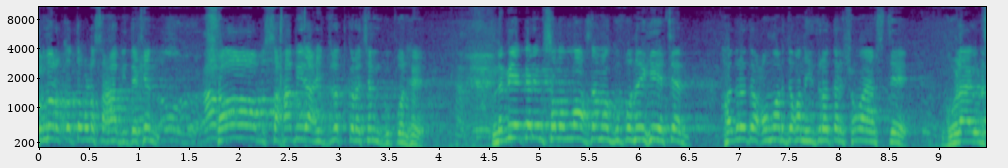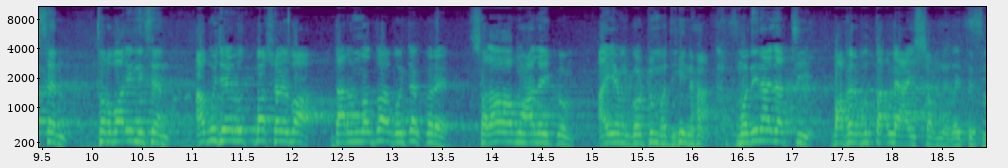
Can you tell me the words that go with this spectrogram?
ওমর কত বড় সাহাবী, দেখেন? সব সাহাবীরা হিজরত করেছেন গোপনে। নবী করিম আলাইহি গোপনে গিয়েছেন। হযরত ওমর যখন হিজরতের সময় আসছে, ঘোড়ায় উঠছেন, তরবারি নিছেন, আবু জাহেল উতবা সাহেবা দারুণ বৈঠক করে, সালাম আলাইকুম। I am go to Medina Medina যাচ্ছি, বাপের পুত থাকলে আইস সামনে, যাইতেছি।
